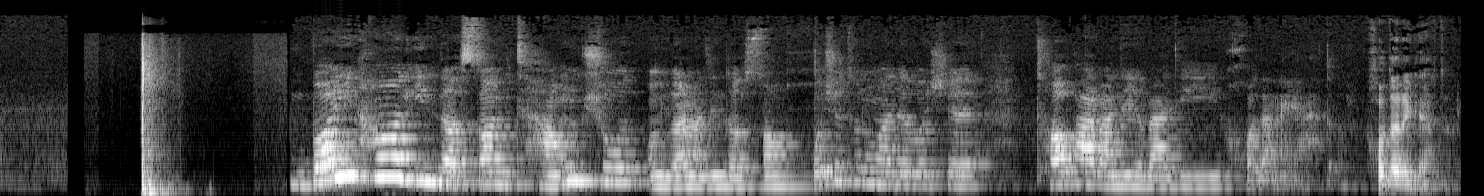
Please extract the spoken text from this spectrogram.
با این حال این داستان تموم شد. امیدوارم از این داستان خوشتون اومده باشه. تا پرونده بعدی خدا نگهدار. خدا نگهدار.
